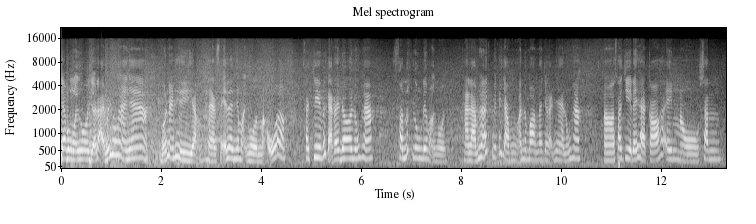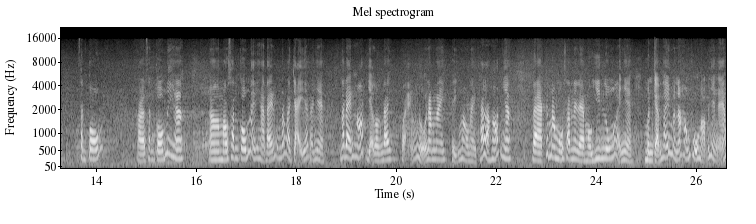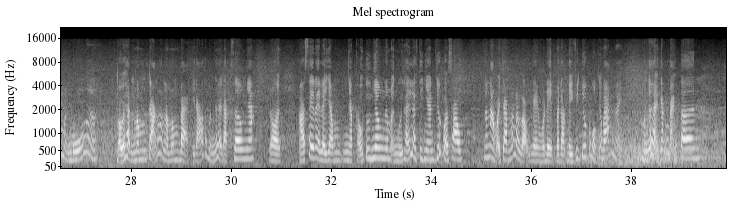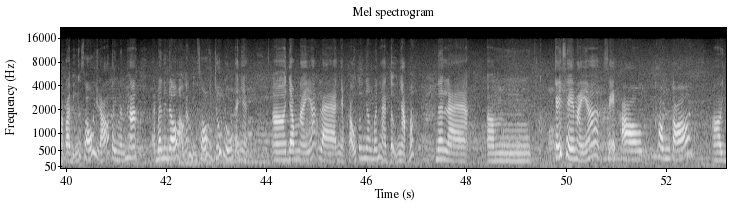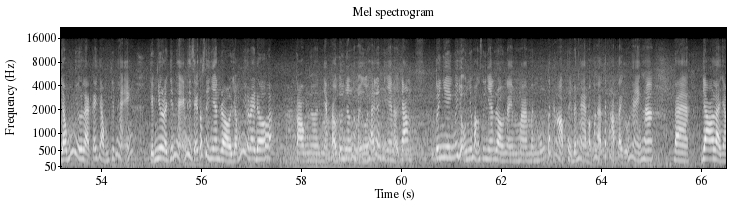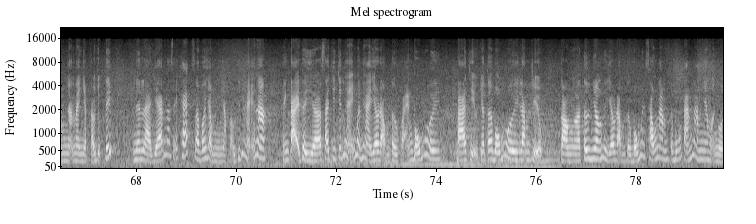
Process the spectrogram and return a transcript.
Chào mừng mọi người trở lại với Thu Hà nha. Bữa nay thì Hà sẽ lên cho mọi người mẫu ờ, sa chia với cả Rider luôn ha. Sonic luôn đi mọi người. Hà làm hết mấy cái dòng Underbond ra cho cả nhà luôn ha. Ờ, à, Sachi ở đây Hà có em màu xanh xanh cốm. Gọi là xanh cốm đi ha. À, Màu xanh cốm này thì Hà bán cũng rất là chạy á cả nhà. Nó đang hot dạo gần đây Khoảng nửa năm nay thì cái màu này khá là hot nha. Và cái màu màu xanh này là màu jean luôn á cả nhà. Mình cảm thấy mà nó không phù hợp với dàn áo Mình muốn đổi thành mâm trắng hoặc là mâm bạc gì đó thì mình có thể đặt sơn nha. Rồi à, xe này là dòng nhập khẩu tư nhân nên mọi người thấy là xi nhan trước và sau. Nó nằm ở trong rất là gọn gàng và đẹp và đặc biệt phía trước có một cái bát này. Mình có thể gắn bảng tên hoặc là biển số gì đó tùy mình ha. Tại bên Indo họ gắn biển số lên trước luôn cả nhà. À, dòng này á, là nhập khẩu tư nhân bên Hà tự nhập á. Nên là um, cái xe này á, sẽ kho, không có uh, giống như là cái dòng chính hãng. Kiểu như là chính hãng thì sẽ có xi nhan R giống như Rider á còn ờ, nhập khẩu tư nhân thì mọi người thấy là xi nhan ở trong. Tuy nhiên ví dụ như phần xi nhan rồi này mà mình muốn tích hợp thì bên hàng vẫn có thể tích hợp tại cửa hàng ha. Và do là dòng này nhập khẩu trực tiếp nên là giá nó sẽ khác so với dòng nhập khẩu chính hãng ha. Hiện tại thì ờ, sa size chi chính hãng bên Hà dao động từ khoảng 43 triệu cho tới 45 triệu. Còn ờ, tư nhân thì dao động từ 46 năm tới 48 năm nha mọi người.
